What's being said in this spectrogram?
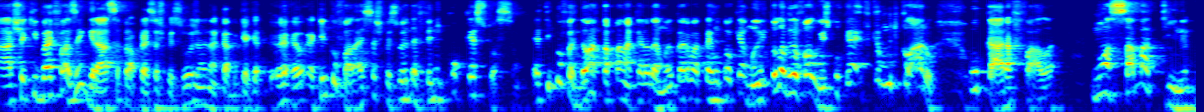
acha que vai fazer graça para essas pessoas, né? Na, é, é, é, aquilo que eu falo, essas pessoas defendem qualquer situação. É tipo eu falo, dá uma tapa na cara da mãe, o cara vai perguntar o que é mãe. Toda vez eu falo isso, porque fica muito claro. O cara fala numa sabatina,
